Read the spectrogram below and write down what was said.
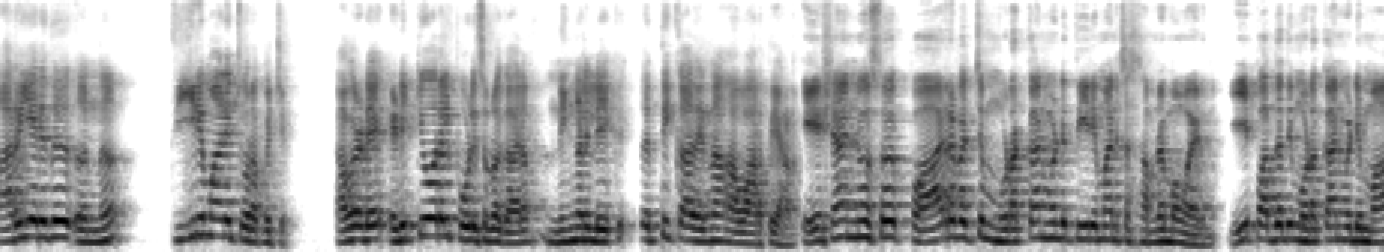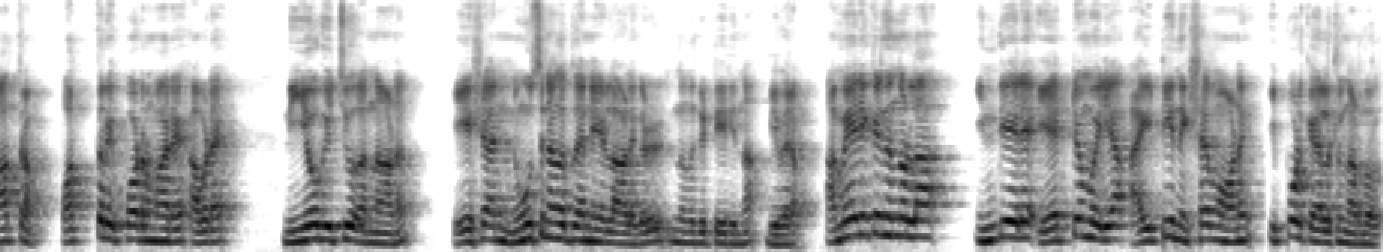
അറിയരുത് എന്ന് തീരുമാനിച്ചുറപ്പിച്ച് അവരുടെ എഡിറ്റോറിയൽ പോളിസി പ്രകാരം നിങ്ങളിലേക്ക് എത്തിക്കാതിരുന്ന ആ വാർത്തയാണ്. ഏഷ്യാൻ ന്യൂസ് പാര വെച്ച് മുടക്കാൻ വേണ്ടി തീരുമാനിച്ച സംരംഭമായിരുന്നു. ഈ പദ്ധതി മുടക്കാൻ വേണ്ടി മാത്രം പത്ത് റിപ്പോർട്ടർമാരെ അവിടെ നിയോഗിച്ചു എന്നാണ് ഏഷ്യാൻ ന്യൂസിനകത്ത് തന്നെയുള്ള ആളുകളിൽ നിന്ന് കിട്ടിയിരുന്ന വിവരം. അമേരിക്കയിൽ നിന്നുള്ള ഇന്ത്യയിലെ ഏറ്റവും വലിയ ഐ ടി നിക്ഷേപമാണ് ഇപ്പോൾ കേരളത്തിൽ നടന്നത്.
